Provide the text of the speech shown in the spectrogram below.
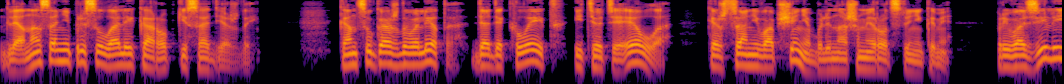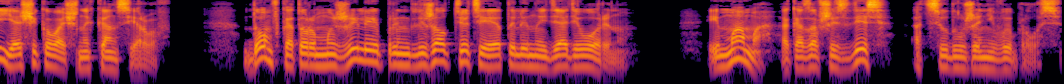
Для нас они присылали коробки с одеждой. К концу каждого лета дядя Клейт и тетя Элла, кажется, они вообще не были нашими родственниками, привозили ящик овощных консервов. Дом, в котором мы жили, принадлежал тете Этелин и дяде Орину. И мама, оказавшись здесь, отсюда уже не выбралась.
